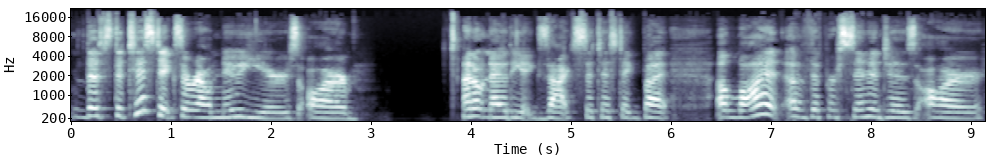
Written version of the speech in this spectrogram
the statistics around New Year's are I don't know the exact statistic, but a lot of the percentages are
